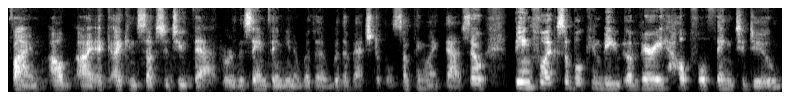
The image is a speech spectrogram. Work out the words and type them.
fine. I'll I, I can substitute that or the same thing you know with a with a vegetable something like that. So being flexible can be a very helpful thing to do.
